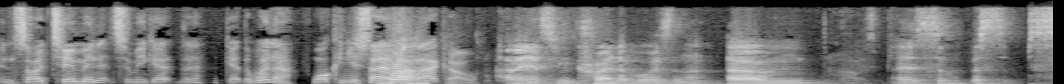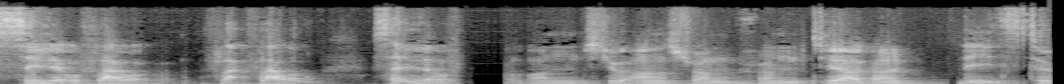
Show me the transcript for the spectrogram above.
inside two minutes, and we get the get the winner. What can you say about that goal? I mean, it's incredible, isn't it? Um, it's a, a silly little flower, flat flower, silly little flower on Stuart Armstrong from Thiago leads to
